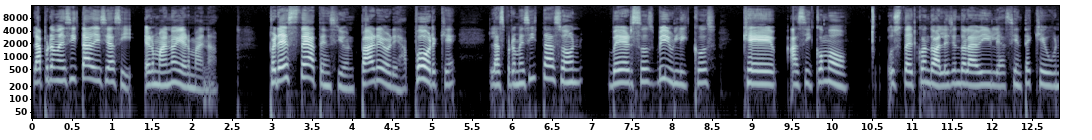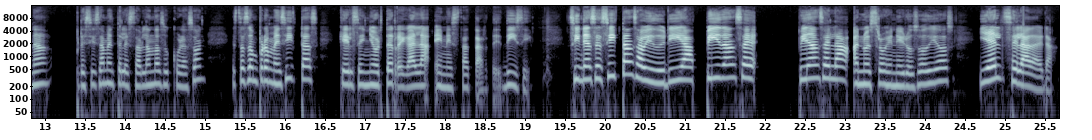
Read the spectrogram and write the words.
La promesita dice así, hermano y hermana, preste atención, pare oreja, porque las promesitas son versos bíblicos que así como usted cuando va leyendo la Biblia siente que una precisamente le está hablando a su corazón, estas son promesitas que el Señor te regala en esta tarde. Dice, si necesitan sabiduría, pídanse, pídansela a nuestro generoso Dios y Él se la dará.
